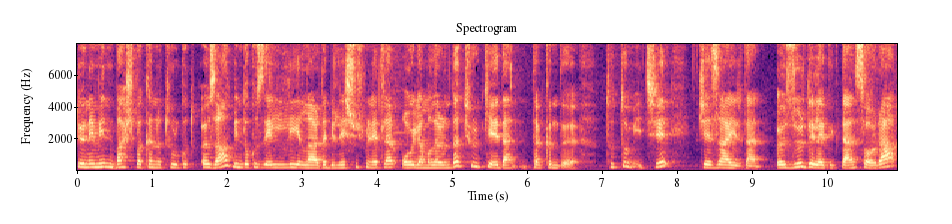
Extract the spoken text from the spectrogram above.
dönemin Başbakanı Turgut Özal 1950'li yıllarda Birleşmiş Milletler oylamalarında Türkiye'den takındığı tutum için Cezayir'den özür diledikten sonra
